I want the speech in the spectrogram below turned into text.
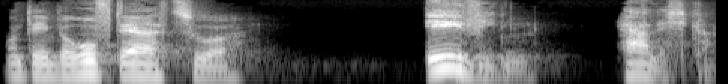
Und den beruft er zur ewigen Herrlichkeit.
